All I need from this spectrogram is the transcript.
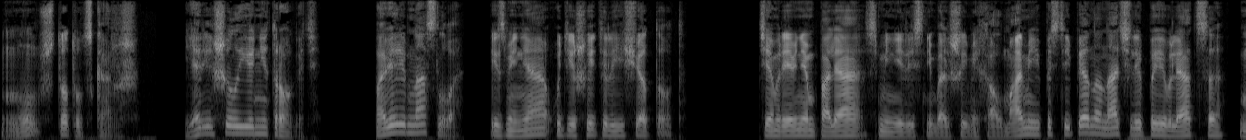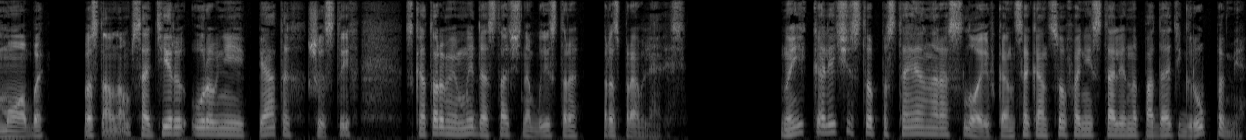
ну, что тут скажешь. Я решил ее не трогать. Поверим на слово. Из меня утешитель еще тот. Тем временем поля сменились небольшими холмами, и постепенно начали появляться мобы, в основном сатиры уровней пятых, шестых, с которыми мы достаточно быстро расправлялись. Но их количество постоянно росло, и в конце концов они стали нападать группами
